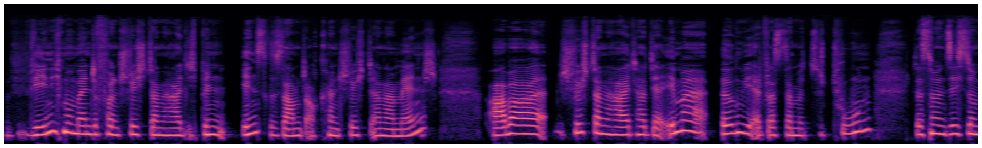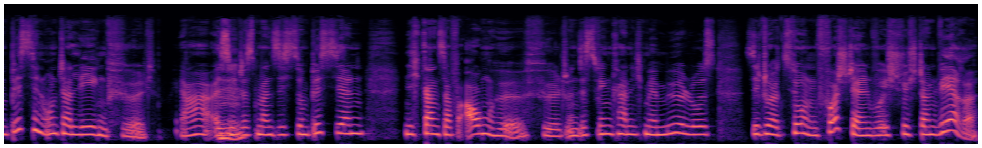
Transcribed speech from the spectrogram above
wenig Momente von Schüchternheit. Ich bin insgesamt auch kein schüchterner Mensch. Aber Schüchternheit hat ja immer irgendwie etwas damit zu tun, dass man sich so ein bisschen unterlegen fühlt. Ja, also mhm. dass man sich so ein bisschen nicht ganz auf Augenhöhe fühlt. Und deswegen kann ich mir mühelos Situationen vorstellen, wo ich schüchtern wäre.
